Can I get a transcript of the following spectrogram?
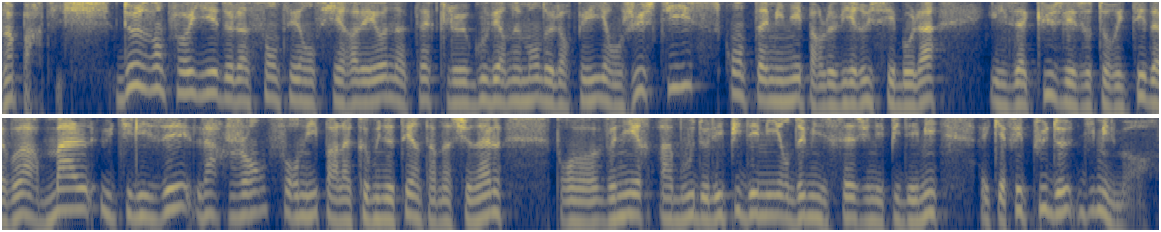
impartis. Deux employés de la santé en Sierra Leone attaquent le gouvernement de leur pays en justice. Contaminés par le virus Ebola, ils accusent les autorités d'avoir mal utilisé l'argent fourni par la communauté internationale pour venir à bout de l'épidémie en 2016, une épidémie qui a fait plus de 10 000 morts.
